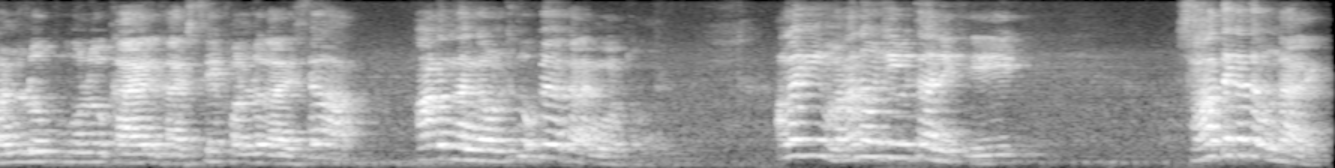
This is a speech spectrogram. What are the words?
పండ్లు పూలు కాయలు కాస్తే పండ్లు కాస్తే ఆనందంగా ఉంటుంది ఉపయోగకరంగా ఉంటుంది. అలాగే ఈ మానవ జీవితానికి సార్థకత ఉండాలి.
